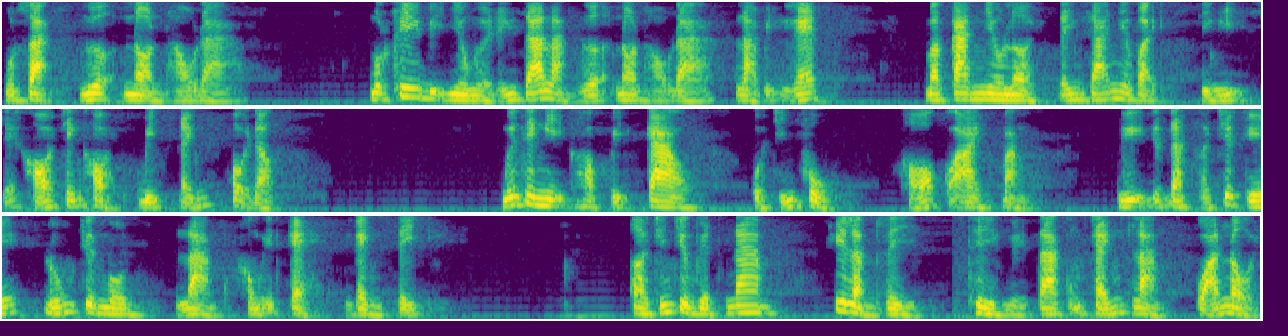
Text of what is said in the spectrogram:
một dạng ngựa non háu đá. Một khi bị nhiều người đánh giá là ngựa non háu đá là bị ghét, mà càng nhiều lời đánh giá như vậy thì Nghị sẽ khó tránh khỏi bị đánh hội đồng. Nguyễn Thanh Nghị có học vị cao của chính phủ, khó có ai bằng. Nghị được đặt vào chiếc ghế đúng chuyên môn làm không ít kẻ ganh tị. Ở chính trường Việt Nam, khi làm gì thì người ta cũng tránh làm quá nổi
